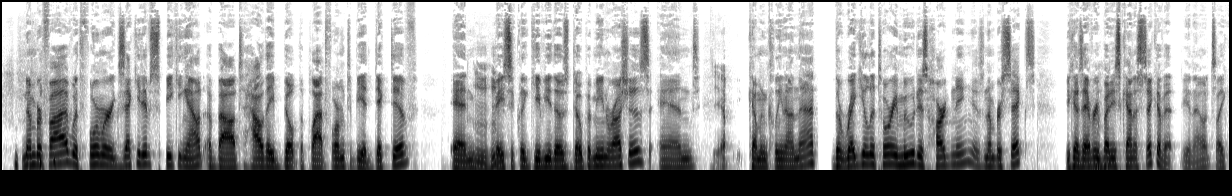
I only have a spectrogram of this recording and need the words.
Number five, with former executives speaking out about how they built the platform to be addictive and Mhm. basically give you those dopamine rushes and Yep. coming clean on that. The regulatory mood is hardening, is number six, because everybody's kind of sick of it. You know, it's like,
